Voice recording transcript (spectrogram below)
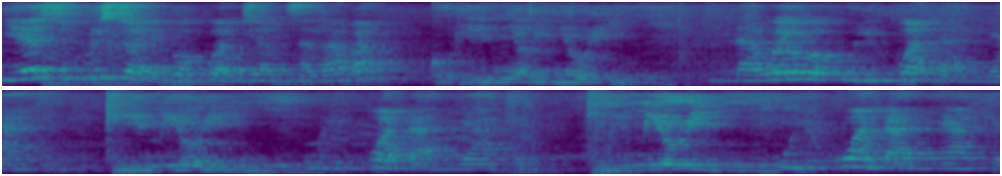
Yesu kristo alipokuwa juu ya msalaba na wewe ulikuwa ndani yake. Ulikuwa ndani yake. Ulikuwa ndani yake.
